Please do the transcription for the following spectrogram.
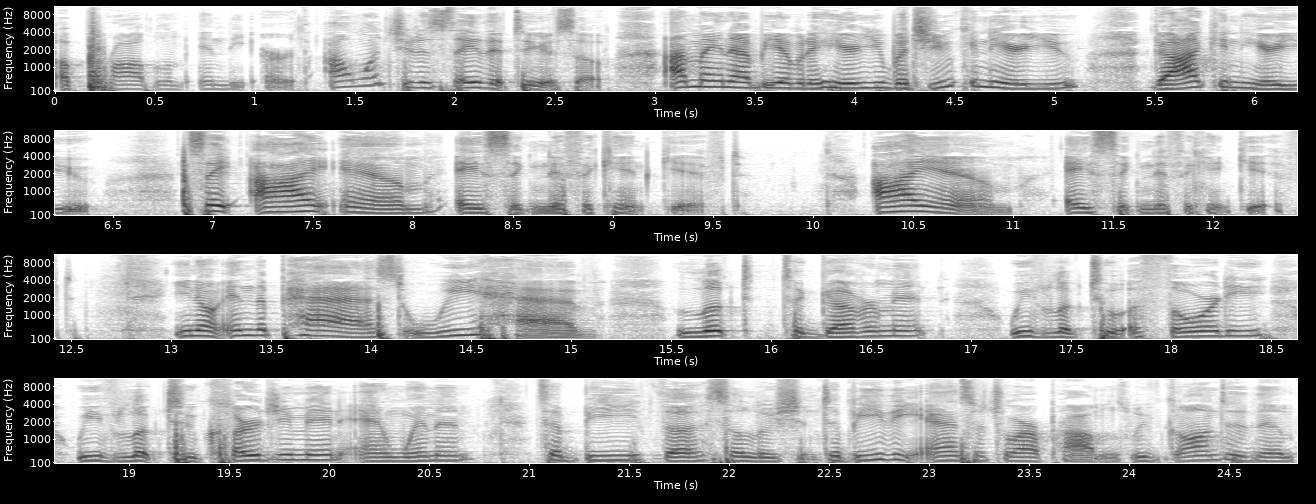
a problem in the earth. I want you to say that to yourself. I may not be able to hear you, but you can hear you you. God can hear you. Say, I am a significant gift. I am a significant gift. You know, in the past, we have looked to government, we've looked to authority, we've looked to clergymen and women to be the solution, to be the answer to our problems. We've gone to them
